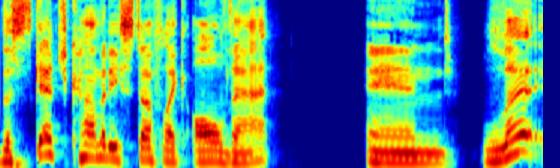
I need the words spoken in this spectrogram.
the sketch comedy stuff, like all that, and let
